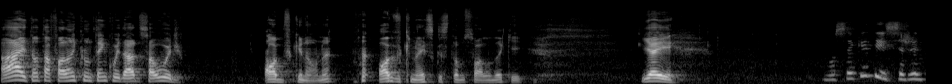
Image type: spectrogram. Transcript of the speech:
Ah, então tá falando que não tem cuidado de saúde? Óbvio que não, né? Óbvio que não é isso que estamos falando aqui. E aí? Você que disse, se a gente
